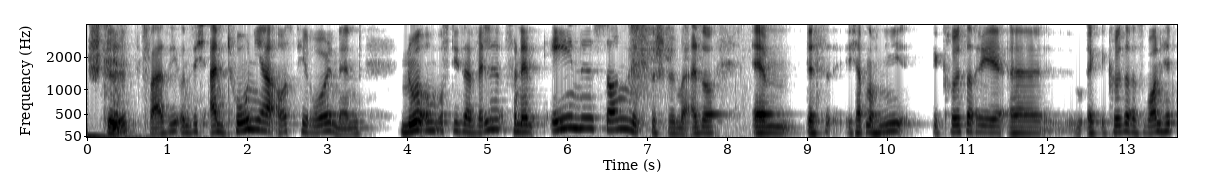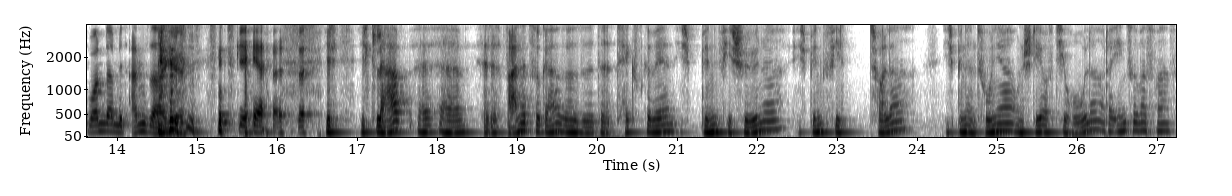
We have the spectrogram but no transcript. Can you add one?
stülpt quasi und sich Antonia aus Tirol nennt, nur um auf dieser Welle von dem eine Song mitzuschwimmen. Also ähm, das, ich habe noch nie größere, äh, größeres One-Hit-Wonder mit Ansage gehört als das. Ich, ich glaube, äh, äh, also war nicht sogar so der Text gewählt, ich bin viel schöner, ich bin viel toller, ich bin Antonia und stehe auf Tiroler oder irgend sowas was.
